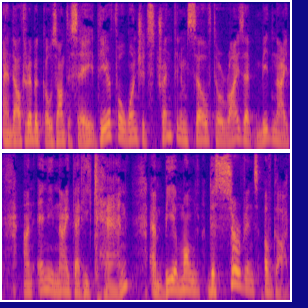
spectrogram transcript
And Alter Rebbe goes on to say, therefore one should strengthen himself to arise at midnight on any night that he can and be among the servants of God.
